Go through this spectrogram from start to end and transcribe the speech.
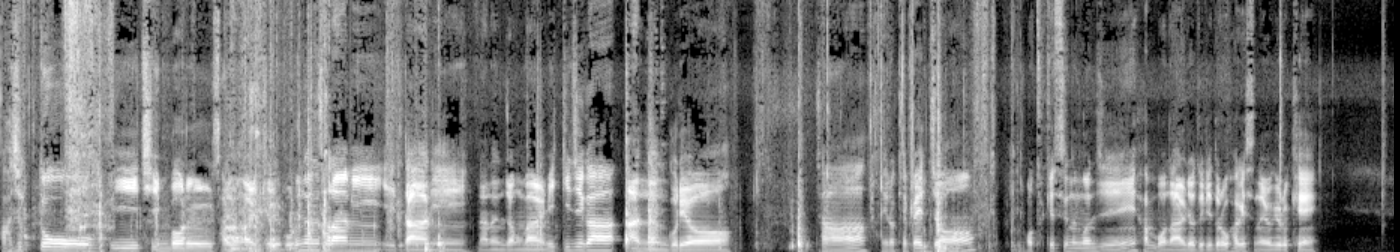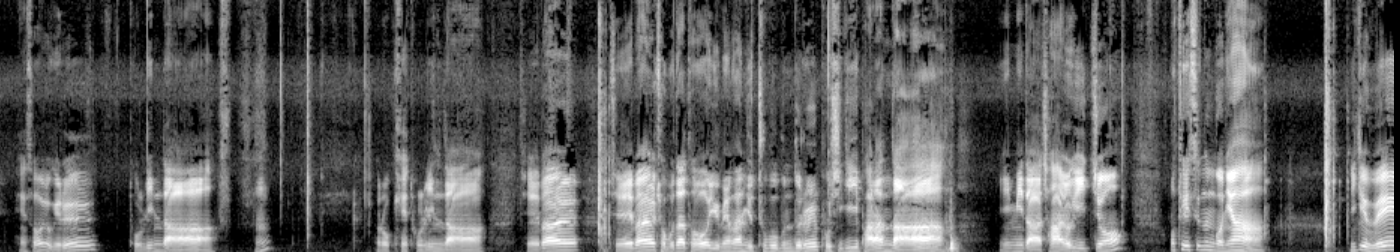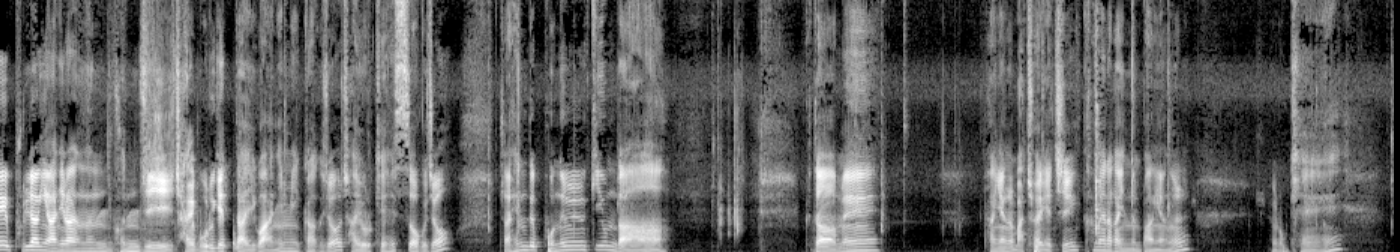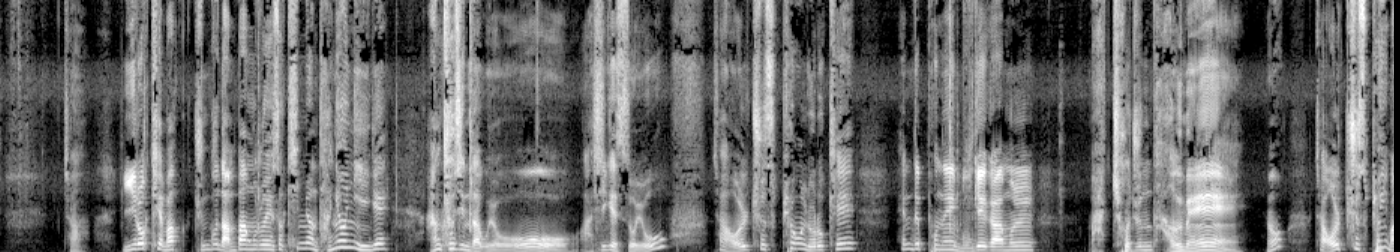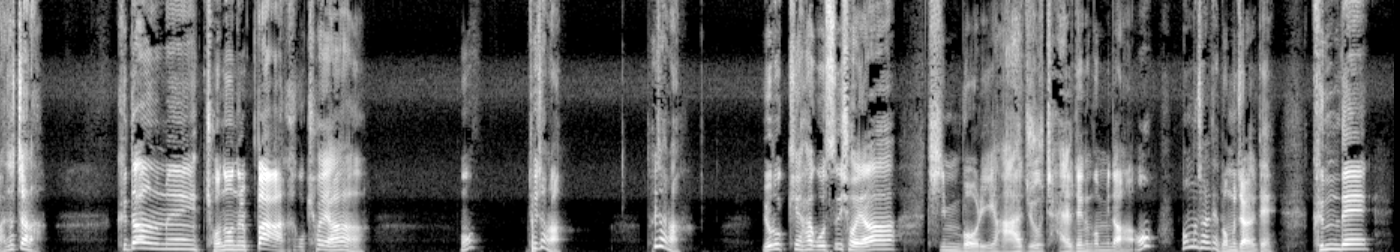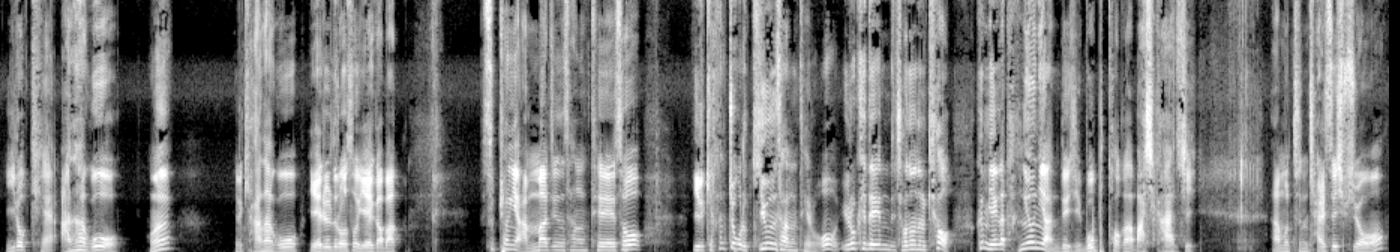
아직도 이 짐벌을 사용할 줄 모르는 사람이 있다니 나는 정말 믿기지가 않는구려. 자, 이렇게 뺐죠. 어떻게 쓰는 건지 한번 알려드리도록 하겠습니다. 여기 이렇게 해서 여기를 돌린다. 응? 이렇게 돌린다. 제발 제발 저보다 더 유명한 유튜브 분들을 보시기 바란다. 입니다. 자, 여기 있죠? 어떻게 쓰는 거냐? 이게 왜 불량이 아니라는 건지 잘 모르겠다. 이거 아닙니까? 그죠? 자, 요렇게 했어. 그죠? 자, 핸드폰을 끼운다. 그 다음에 방향을 맞춰야겠지? 카메라가 있는 방향을 요렇게 자, 이렇게 막 중구 난방으로 해서 키면 당연히 이게 안 켜진다고요. 아시겠어요? 자, 얼추 수평을 이렇게 핸드폰의 무게감을 맞춰준 다음에, 어? 자, 얼추 수평이 맞았잖아. 그 다음에 전원을 빡 하고 켜야, 어? 되잖아. 되잖아. 요렇게 하고 쓰셔야 짐벌이 아주 잘 되는 겁니다. 어? 너무 잘 돼, 너무 잘 돼. 근데 이렇게 안 하고, 어? 이렇게 안 하고, 예를 들어서 얘가 막 수평이 안 맞은 상태에서 이렇게 한쪽으로 기운 상태로, 어? 이렇게 되는데 전원을 켜. 그럼 얘가 당연히 안 되지. 모터가 맛이 가지. 아무튼 잘 쓰십시오.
